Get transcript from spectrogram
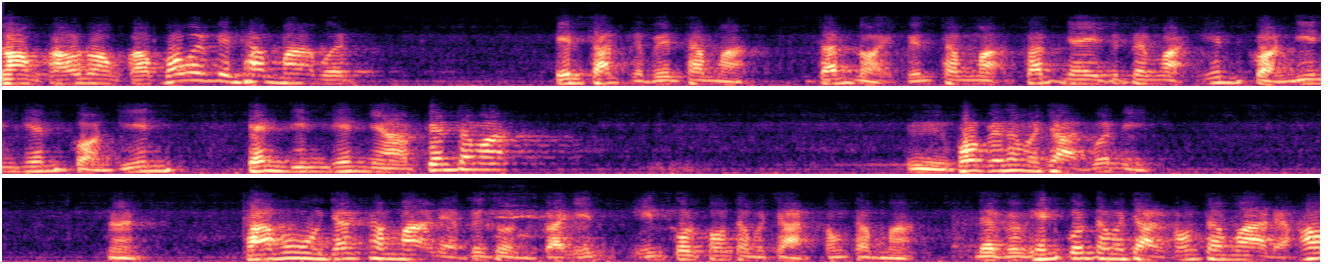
น้อมเขาน้อมเขาเพราะมันเป็นธรรมะเบิดเห็นสัตว์ก็เป็นธรรมะสัตว์หน่อยเป็นธรรมะสัตว์ใหญ่เป็นธรรมะเห็นก่อนดินเห็นก่อนดินเห็นดินเห็นหญ้าเป็นธรรมะอืมเพราะเป็นธรรมชาติเบิดนี่นั่น ถ้าพระองค์จักธรรมะเนี่ยเป็นต้นก็เห็นเห็นกฎของธรรมชาติของธรรมะแล้วก็เห็นกฎธรรมชาติของธรรมะเนี่ยเขา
